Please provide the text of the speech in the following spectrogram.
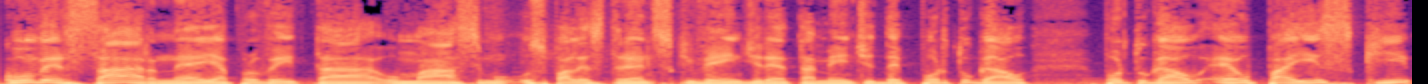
conversar, né, e aproveitar o máximo os palestrantes que vêm diretamente de Portugal. Portugal é o país que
